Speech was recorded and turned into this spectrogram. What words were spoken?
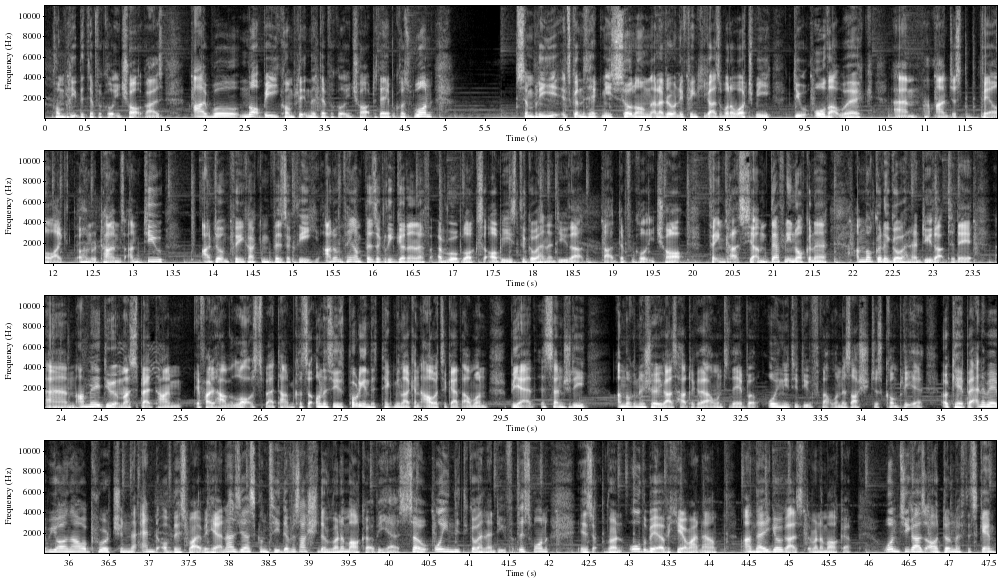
complete the difficulty chart, guys. I will not be completing the difficulty chart today because one, simply it's going to take me so long and I don't really think you guys want to watch me do all that work um, and just fail like a hundred times. And two I don't think I can physically I don't think I'm physically good enough at Roblox obbies to go ahead and do that that difficulty chart thing guys yeah I'm definitely not gonna I'm not gonna go ahead and do that today. Um I may do it in my spare time if I have a lot of spare time because honestly it's probably going to take me like an hour to get that one. But yeah essentially I'm not going to show you guys how to get that one today, but all you need to do for that one is actually just complete it. Okay, but anyway, we are now approaching the end of this right over here, and as you guys can see, there is actually the runner marker over here. So all you need to go ahead and do for this one is run all the way over here right now, and there you go, guys, the runner marker. Once you guys are done with this game,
